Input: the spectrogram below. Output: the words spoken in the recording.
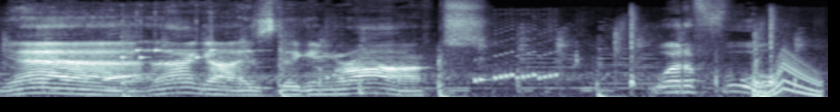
Yeah, that guy's digging rocks. What a fool.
